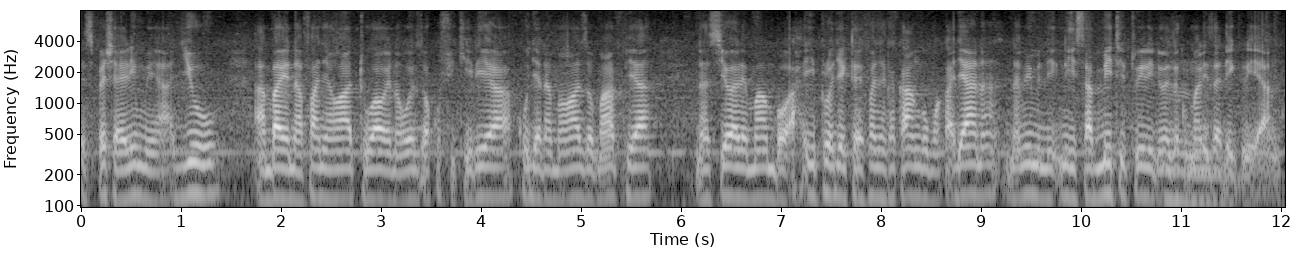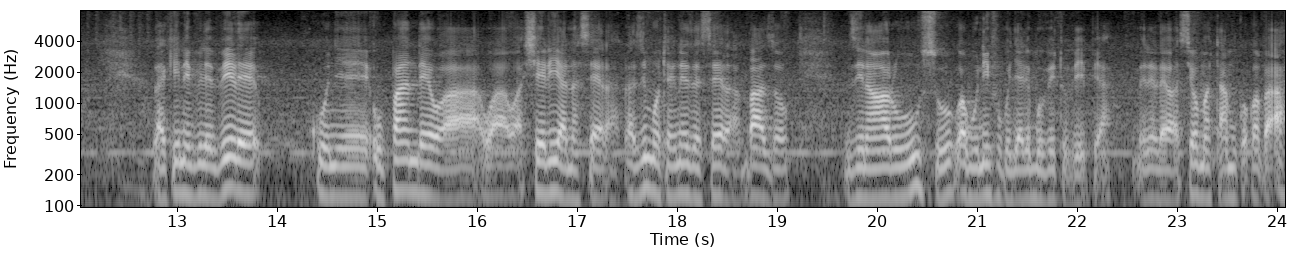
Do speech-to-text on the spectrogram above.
especially elimu ya juu ambayo inafanya watu wawe na uwezo wa kufikiria, kuja na mawazo mapya na sio yale mambo ah, hii project alifanya kakaangu mwaka jana na mimi ni, ni submit tu ili niweze kumaliza degree yangu. Lakini vile vile kwenye upande wa, wa, wa sheria na sera, lazima utengeneze sera ambazo zinawaruhusu wabunifu kujaribu vitu vipya. Umeelewa? Sio matamko kwamba ah,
